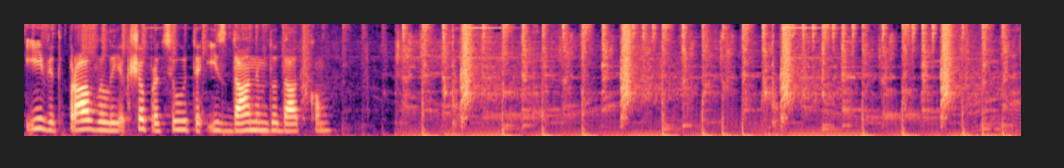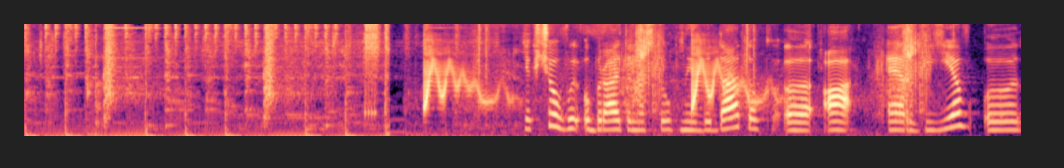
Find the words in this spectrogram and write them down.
і відправили, якщо працюєте із даним додатком. Якщо ви обираєте наступний додаток е, ARVE, е,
